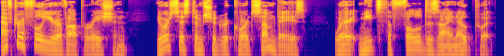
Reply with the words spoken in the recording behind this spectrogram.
After a full year of operation, your system should record some days where it meets the full design output.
